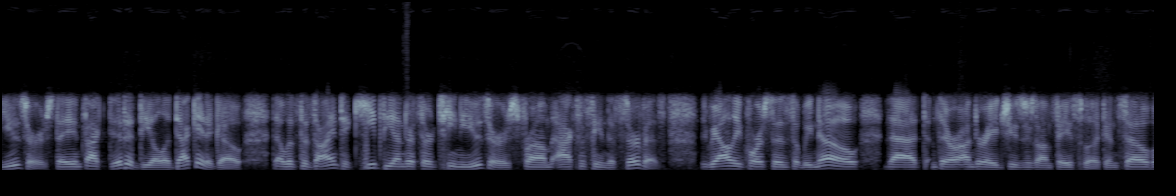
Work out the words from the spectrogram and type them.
users. They, in fact, did a deal a decade ago that was designed to keep the under 13 users from accessing the service. The reality, of course, is that we know that there are underage users on Facebook. And so,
